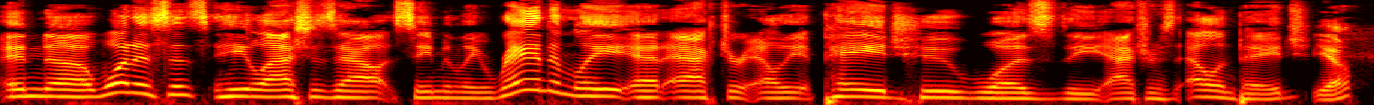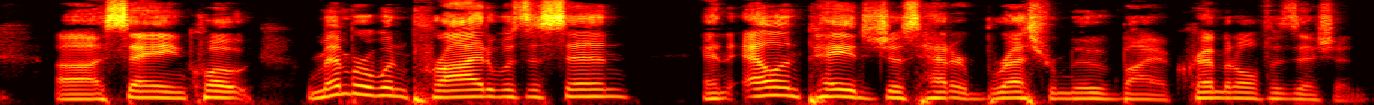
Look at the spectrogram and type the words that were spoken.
In uh, one instance, he lashes out seemingly randomly at actor Elliot Page, who was the actress Ellen Page, Yep. uh, saying, "quote Remember when pride was a sin?" And Ellen Page just had her breast removed by a criminal physician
